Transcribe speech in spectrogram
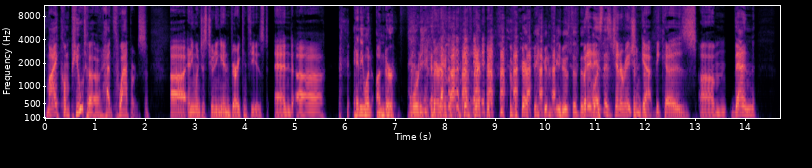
My computer had thwappers. Uh, anyone just tuning in, very confused. And uh, Anyone under forty, very, very, very confused at this. but it point. is this generation gap because um, then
